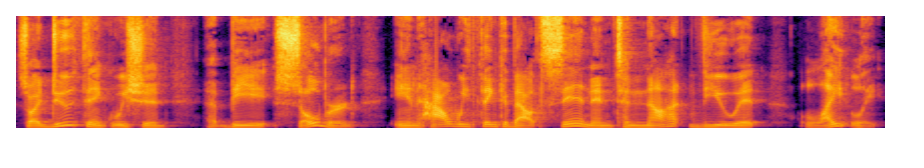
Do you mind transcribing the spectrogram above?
So I do think we should be sobered in how we think about sin and to not view it lightly,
